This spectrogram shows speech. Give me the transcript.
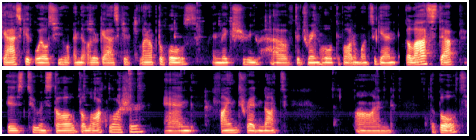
gasket oil seal and the other gasket. Line up the holes and make sure you have the drain hole at the bottom once again. The last step is to install the lock washer and fine thread nut on the bolt.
